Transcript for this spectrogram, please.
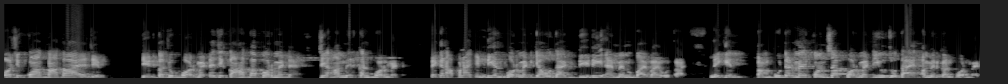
और ये कहाँ कहाँ का है ये? डेट का जो फॉर्मेट है, ये कहाँ का फॉर्मेट है? ये अमेरिकन फॉर्मेट लेकिन अपना इंडियन फॉर्मेट क्या होता है? D D M M by by होता है। लेकिन कंप्यूटर में कौन सा फॉर्मेट यूज़ होता है? अमेरिकन फॉर्मेट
